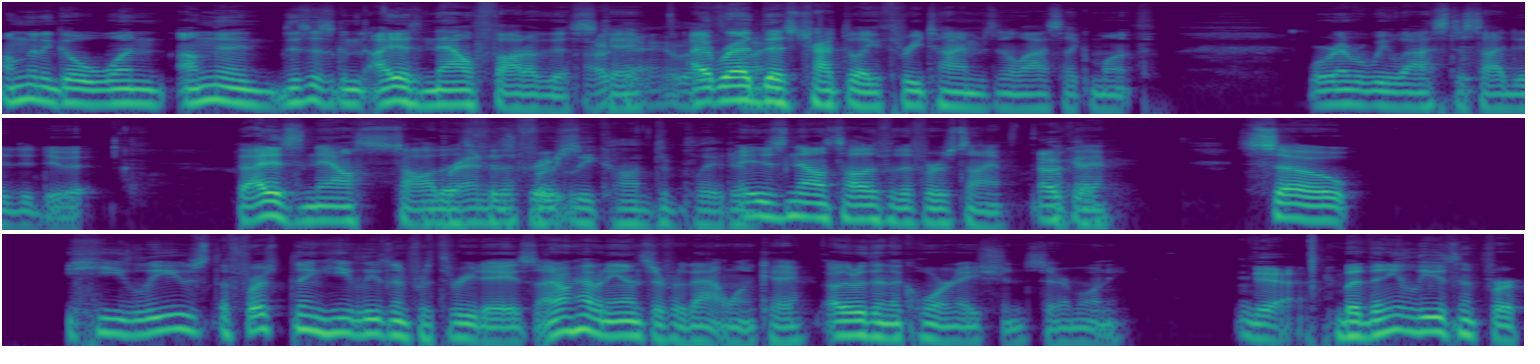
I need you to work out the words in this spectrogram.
I'm gonna go one. I'm gonna. This is gonna. I just now thought of this. Okay, Okay, I read fine. this chapter like three times in the last like month, whenever we last decided to do it. But I just now saw this for Brandon's the first. greatly contemplated. I just now saw this for the first time. Okay. So he leaves. The first thing he leaves him for three days. I don't have an answer for that one. Okay, other than the coronation ceremony. yeah. But then he leaves him for.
